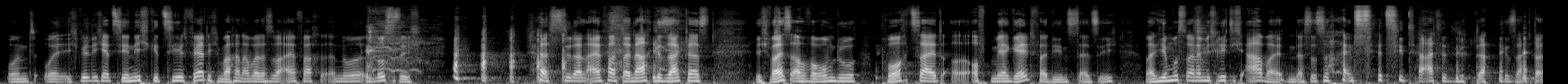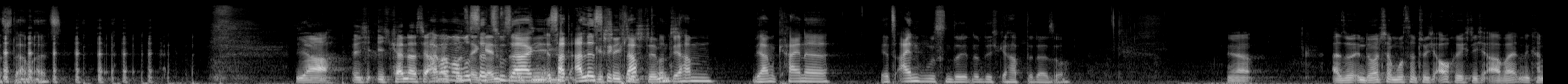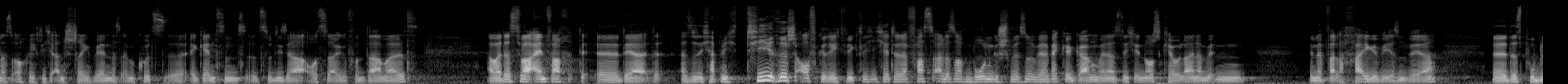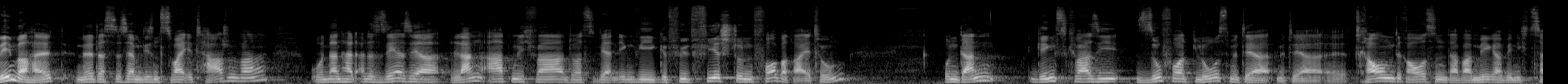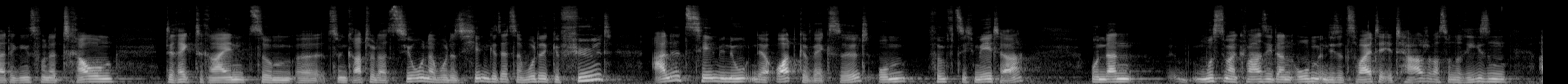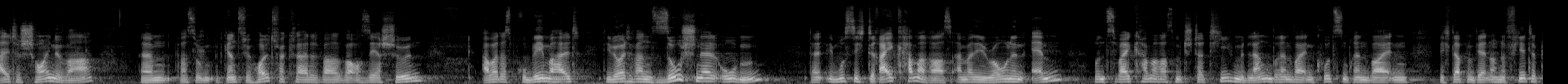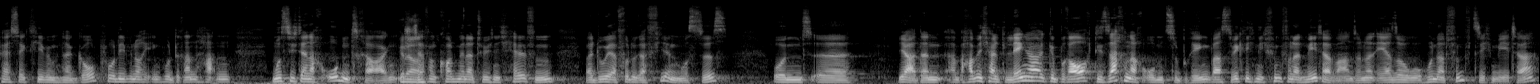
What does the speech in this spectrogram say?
Und oh, ich will dich jetzt hier nicht gezielt fertig machen, aber das war einfach nur lustig. dass du dann einfach danach gesagt hast, ich weiß auch, warum du pro Hochzeit oft mehr Geld verdienst als ich, weil hier muss man nämlich richtig arbeiten. Das ist so eins der Zitate, die du da gesagt hast damals. Ja, ich, ich kann das ja Aber einmal man muss dazu ergänzen. sagen, Die es hat alles Geschichte geklappt stimmt. und wir haben, wir haben keine jetzt Einbußen durch, durch gehabt oder so. Ja. Also in Deutschland muss natürlich auch richtig arbeiten, kann das auch richtig anstrengend werden. Das einmal kurz äh, ergänzend äh, zu dieser Aussage von damals. Aber das war einfach äh, der, also ich habe mich tierisch aufgeregt wirklich. Ich hätte da fast alles auf den Boden geschmissen und wäre weggegangen, wenn das nicht in North Carolina mitten in der Walachei gewesen wäre. Äh, das Problem war halt, ne, dass das ja mit diesen zwei Etagen war und dann halt alles sehr, sehr langatmig war. Du hast, wir hatten irgendwie gefühlt vier Stunden Vorbereitung. Und dann ging es quasi sofort los mit der, mit der äh, Trauung draußen. Da war mega wenig Zeit. Da ging es von der Trauung direkt rein zum, äh, zu den Gratulationen. Da wurde sich hingesetzt. Da wurde gefühlt alle zehn Minuten der Ort gewechselt um 50 Meter. Und dann musste man quasi dann oben in diese zweite Etage, was so eine riesen alte Scheune war, ähm, was so mit ganz viel Holz verkleidet war, war auch sehr schön. Aber das Problem war halt, die Leute waren so schnell oben, dann musste ich drei Kameras, einmal die Ronin M und zwei Kameras mit Stativen, mit langen Brennweiten, kurzen Brennweiten. Ich glaube, wir hatten noch eine vierte Perspektive mit einer GoPro, die wir noch irgendwo dran hatten. Musste ich dann nach oben tragen. Und Genau. Stefan konnte mir natürlich nicht helfen, weil du ja fotografieren musstest. Und äh, ja, dann habe ich halt länger gebraucht, die Sachen nach oben zu bringen, was wirklich nicht 500 Meter waren, sondern eher so 150 Meter.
